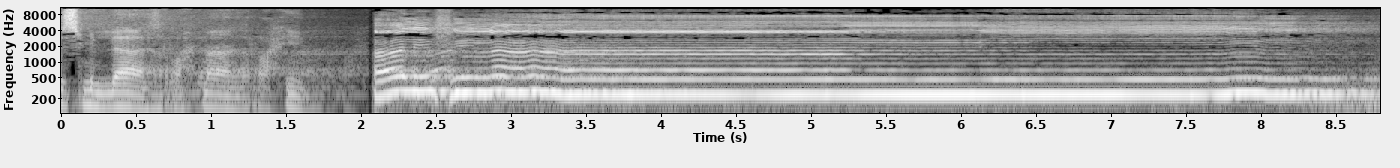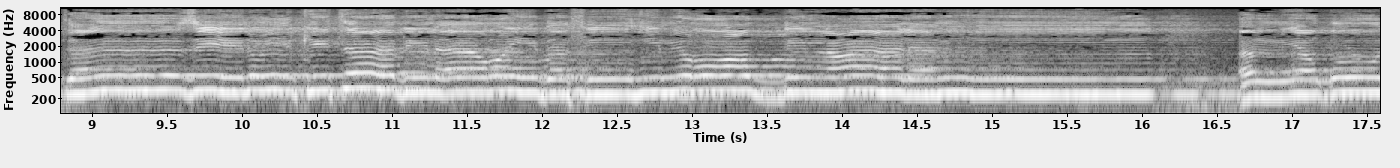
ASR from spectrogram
بسم الله الرحمن الرحيم. ألف لام تنزيل الكتاب لا ريب فيه من رب العالمين. أم يقولون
